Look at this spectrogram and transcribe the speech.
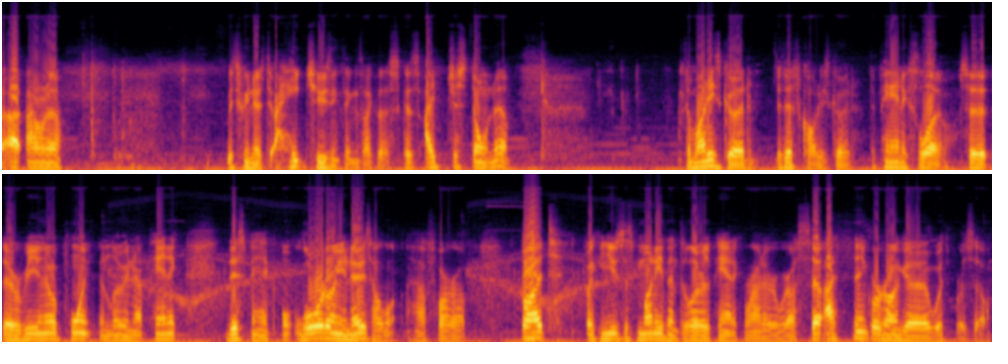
I, I, I don't know. Between those two, I hate choosing things like this because I just don't know. The money's good, the difficulty's good, the panic's low, so there will be no point in lowering that panic. This panic, Lord only knows how how far up. But if I can use this money, then deliver the panic around everywhere else. So I think we're going to go with Brazil.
